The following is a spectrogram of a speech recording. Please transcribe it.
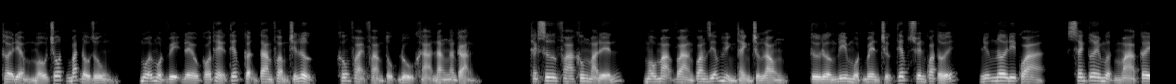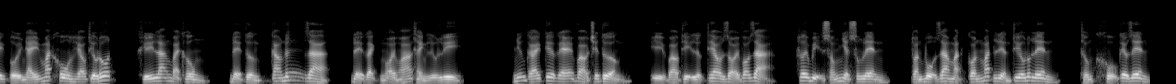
thời điểm mấu chốt bắt đầu dùng, mỗi một vị đều có thể tiếp cận tam phẩm chiến lược không phải phàm tục đủ khả năng ngăn cản. Thạch sư phá không mà đến màu mạ vàng quang diễm hình thành trường long, từ đường đi một bên trực tiếp xuyên qua tới, những nơi đi qua, xanh tươi mượt mà cây tối nháy mắt khô héo thiếu đốt, khí lang bại không, để tường cao nứt ra, để gạch ngói hóa thành lưu ly. Những cái kia ghé vào trên tường, ỉ vào thị lực theo dõi võ giả, hơi bị sóng nhiệt xông lên, toàn bộ da mặt con mắt liền thiêu đốt lên, thống khổ kêu rên.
